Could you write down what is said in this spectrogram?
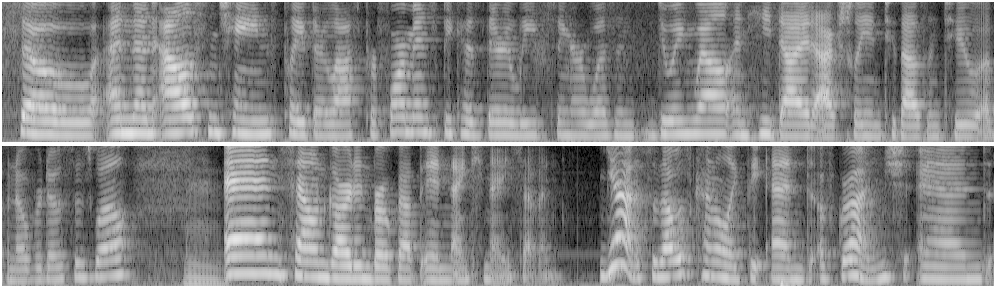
So, and then Alice in Chains played their last performance because their lead singer wasn't doing well, and he died actually in 2002 of an overdose as well. And Soundgarden broke up in 1997. Yeah, so that was kind of like the end of grunge, and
